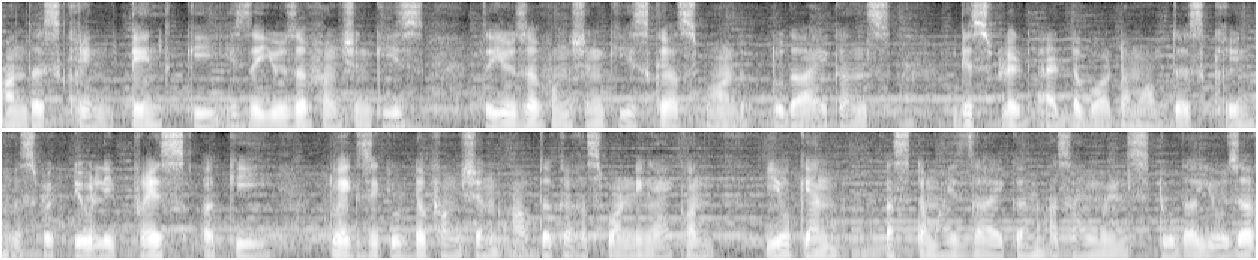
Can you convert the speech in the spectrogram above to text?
on the screen. 10th key is the user function keys. The user function keys correspond to the icons displayed at the bottom of the screen respectively. Press a key to execute the function of the corresponding icon you can customize the icon assignments to the user.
